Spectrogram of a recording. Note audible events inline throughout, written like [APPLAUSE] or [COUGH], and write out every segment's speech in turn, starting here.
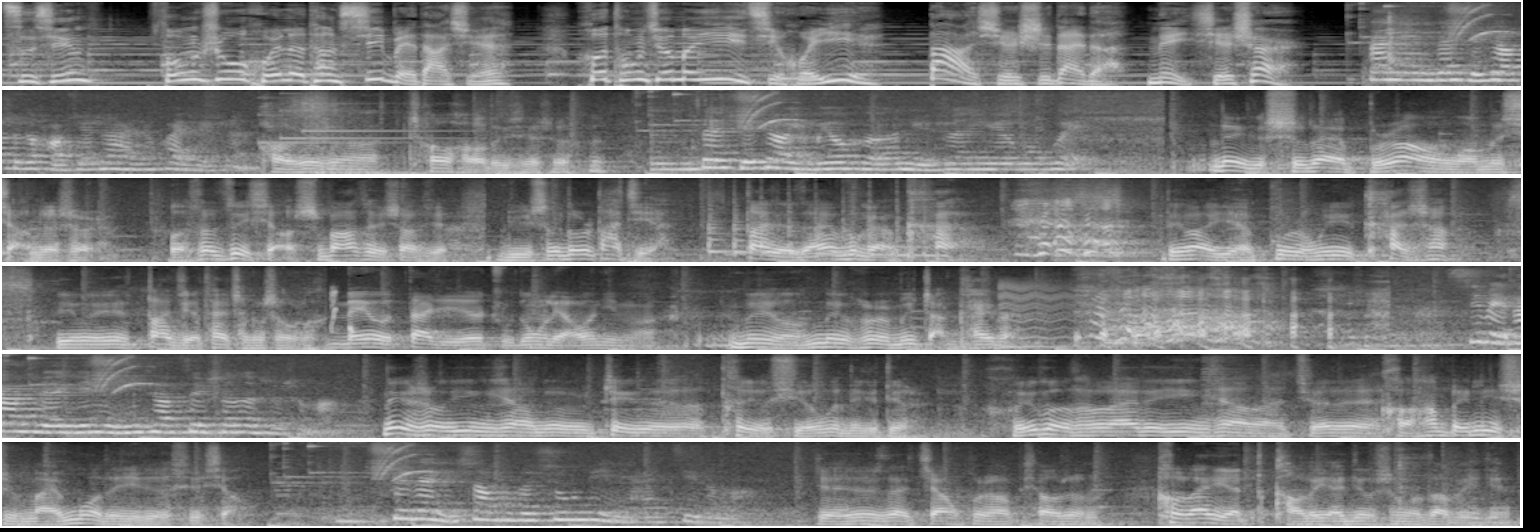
此行，冯叔回了趟西北大学，和同学们一起回忆大学时代的那些事儿。当年你在学校是个好学生还是坏学生？好学生啊，超好的学生。你在学校有没有和女生约过会？那个时代不让我们想这事儿。我算最小，十八岁上学，女生都是大姐，大姐咱也不敢看，另外也不容易看上。因为大姐太成熟了，没有大姐姐主动聊你吗？没有，那会儿没展开的。[LAUGHS] 西北大学给你印象最深的是什么？那个时候印象就是这个特有学问那个地儿。回过头来的印象呢，觉得好像被历史埋没的一个学校。现在你上铺的兄弟你还记得吗？也是在江湖上飘着呢。后来也考了研究生，我到北京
